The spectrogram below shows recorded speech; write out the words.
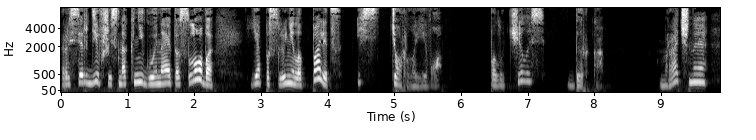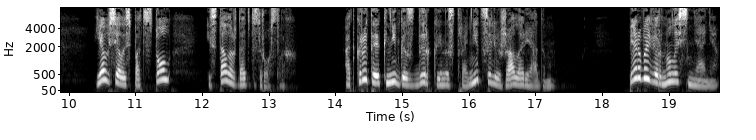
Рассердившись на книгу и на это слово, я послюнила палец и стерла его. Получилась дырка. Мрачная, я уселась под стол и стала ждать взрослых. Открытая книга с дыркой на странице лежала рядом. Первой вернулась няня.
